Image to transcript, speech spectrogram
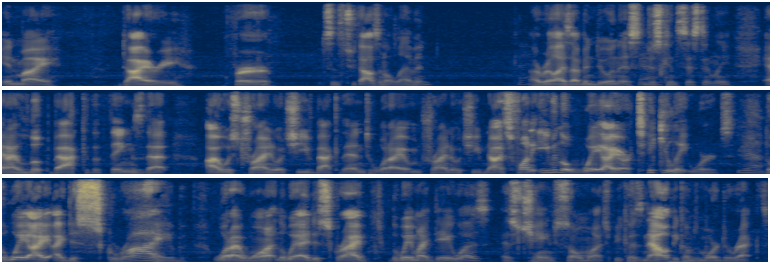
in my diary for since 2011. Okay. I realize I've been doing this Yeah. just consistently, and I look back at the things that I was trying to achieve back then to what I am trying to achieve now. It's funny, even the way I articulate words, yeah. the way I, I describe what I want and the way I describe the way my day was has changed so much because now it becomes more direct.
